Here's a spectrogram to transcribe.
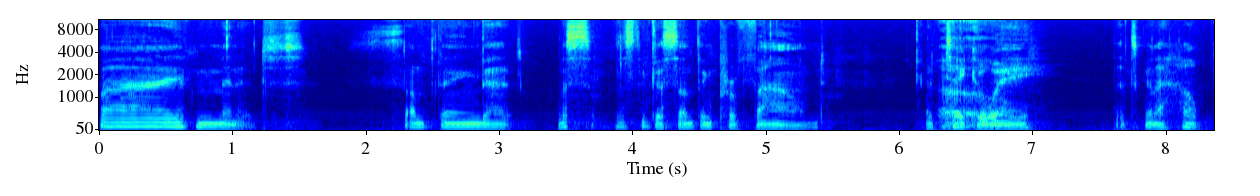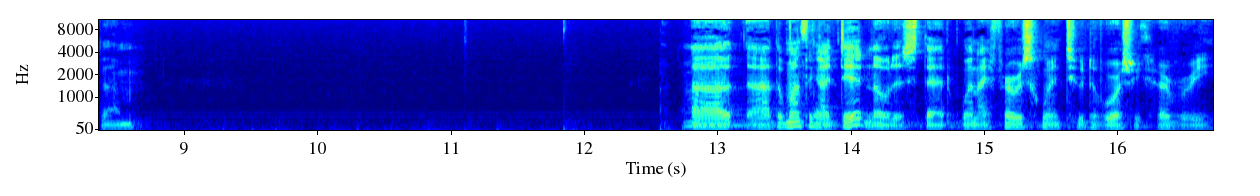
five minutes? Something that let's let's think of something profound, a Oh. takeaway that's gonna help them. Uh, uh, the one thing I did notice that when I first went to divorce recovery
